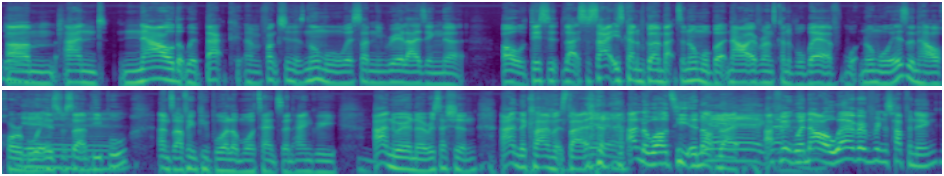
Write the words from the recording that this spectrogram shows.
Yeah. Um, and now that we're back and functioning as normal, we're suddenly realizing that, oh, this is like society's kind of going back to normal, but now everyone's kind of aware of what normal is and how horrible it is for certain people. And so I think people are a lot more tense and angry. Mm. And we're in a recession and the climate's like, Yeah. and the world's heating up. Yeah, like, yeah, I think we're now aware of everything that's happening.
